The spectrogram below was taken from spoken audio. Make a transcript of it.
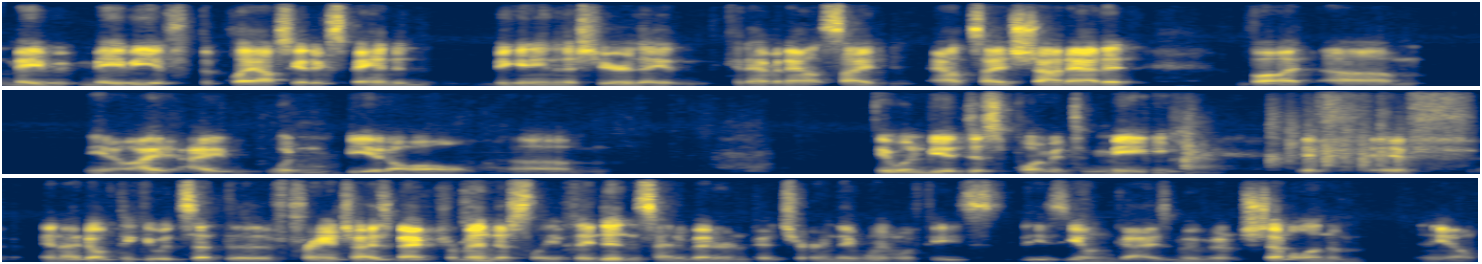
maybe maybe if the playoffs get expanded beginning of this year, they could have an outside outside shot at it. But um, you know, I I wouldn't be at all. Um, it wouldn't be a disappointment to me if if and I don't think it would set the franchise back tremendously if they didn't sign a veteran pitcher and they went with these these young guys moving shuttling them you know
